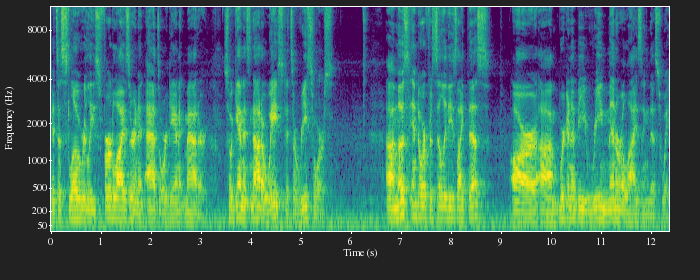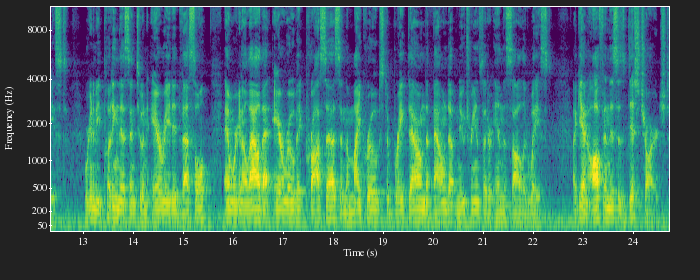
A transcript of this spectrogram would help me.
It's a slow release fertilizer and it adds organic matter. So again, it's not a waste, it's a resource. Uh, most indoor facilities like this are, um, we're gonna be remineralizing this waste. We're gonna be putting this into an aerated vessel and we're gonna allow that aerobic process and the microbes to break down the bound up nutrients that are in the solid waste. Again, often this is discharged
